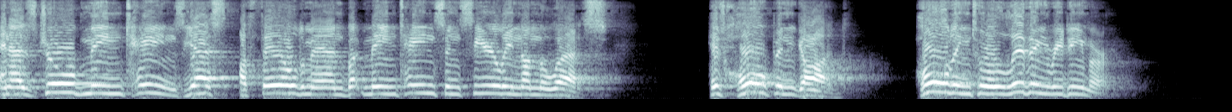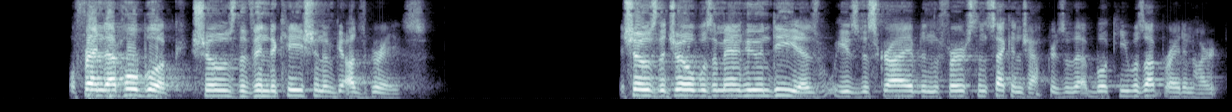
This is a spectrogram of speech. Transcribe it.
And as Job maintains, yes, a failed man, but maintains sincerely nonetheless, his hope in God, holding to a living Redeemer. Well, friend, that whole book shows the vindication of God's grace. It shows that Job was a man who, indeed, as he is described in the first and second chapters of that book, he was upright in heart.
